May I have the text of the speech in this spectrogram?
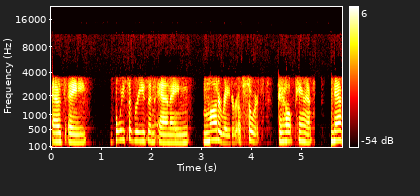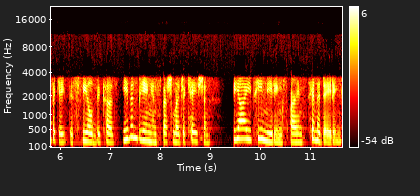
as a voice of reason and a moderator of sorts to help parents navigate this field because even being in special education, the IEP meetings are intimidating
